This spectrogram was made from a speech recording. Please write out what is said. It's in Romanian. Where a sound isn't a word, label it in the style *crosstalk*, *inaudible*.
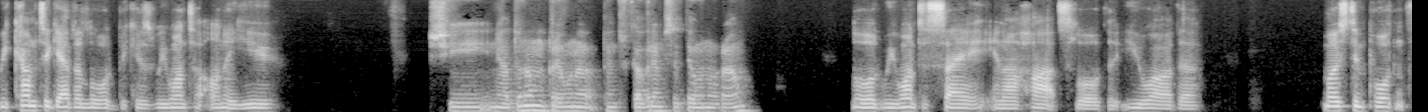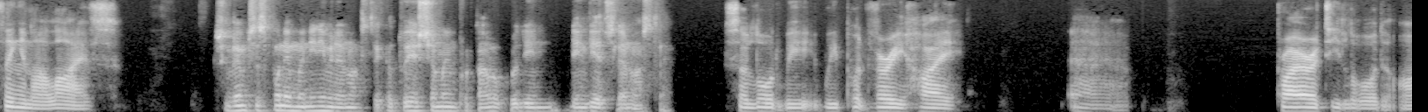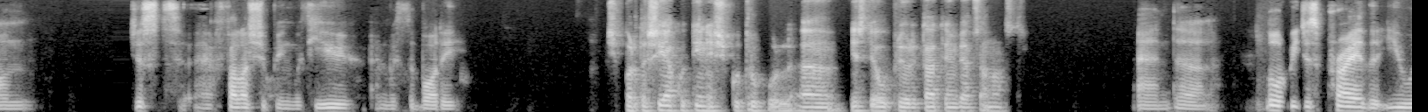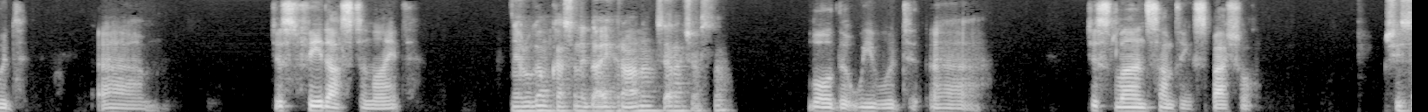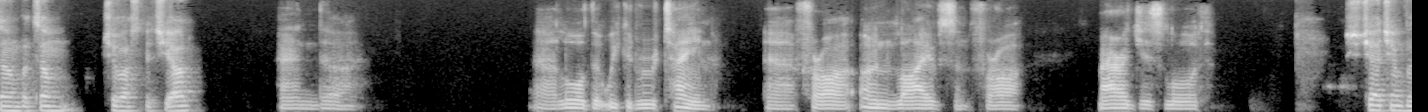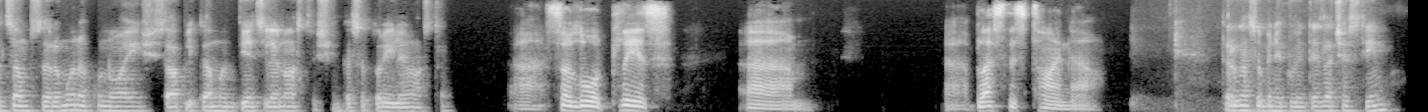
we come together, Lord, because we want to honor you. și ne adunăm împreună pentru că vrem să te onorăm. Lord, we want to say in our hearts, Lord, that you are the most important thing in our lives. Și vrem să spunem în inimile noastre că Tu ești cel mai important lucru din, din viețile noastre. So, Lord, we, we put very high uh, priority, Lord, on just uh, fellowshipping with you and with the body. Și părtășia cu Tine și cu trupul uh, este o prioritate în viața noastră. And uh, Lord, we just pray that you would um, just feed us tonight. Ne rugăm ca să ne dai hrană în seara aceasta. Lord, that we would uh, just learn something special. și să învățăm ceva special And uh, uh, Lord, that we could retain uh, for our own lives and for our marriages, Lord. și ceea ce învățăm să rămână cu noi și să aplicăm în viețile noastre și în căsătoriile noastre. Uh, so, Lord, please um, uh, bless this time now. Te rugăm să binecuvântezi acest timp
